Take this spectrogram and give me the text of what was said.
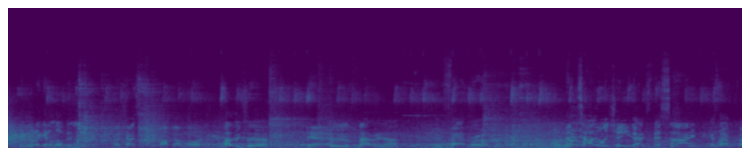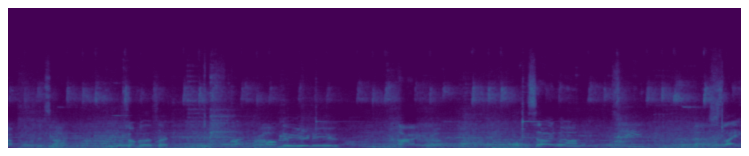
I think when I get a little bit leaner, my triceps will pop out more. I think so, yeah. Yeah. They're fat right now. They're fat, bro. Notice how I only show you guys this side because I'm comfortable with this side. Show them the other side. Fuck, bro. New year, new you. All right, bro. This side, huh? See? It's like,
